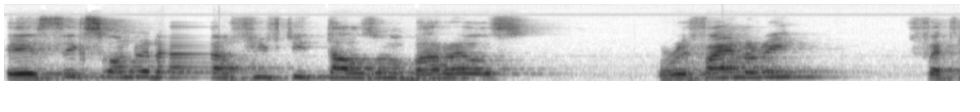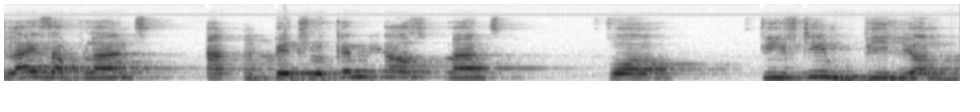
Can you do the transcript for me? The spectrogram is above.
a 650,000 barrels refinery, fertilizer plant, and petrochemicals plant for $15 billion.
